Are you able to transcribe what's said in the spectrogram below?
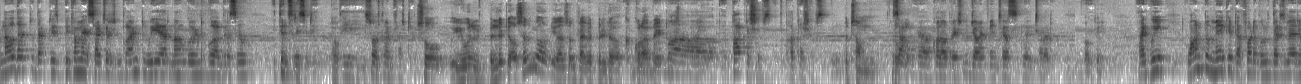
now that that is become a saturation point, we are now going to go aggressive within Sri City, Okay. the social infrastructure. So you will build it yourself or you have some private builder co- collaborate with, Uh, partnerships, partnerships, with some some uh, collaboration, joint ventures with each other. Okay. and we want to make it affordable that is where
